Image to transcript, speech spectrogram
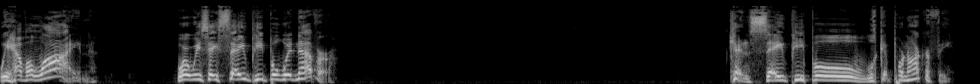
we have a line where we say saved people would never. Can saved people look at pornography?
